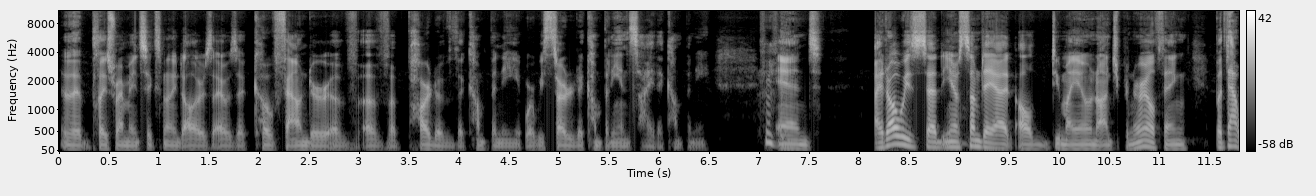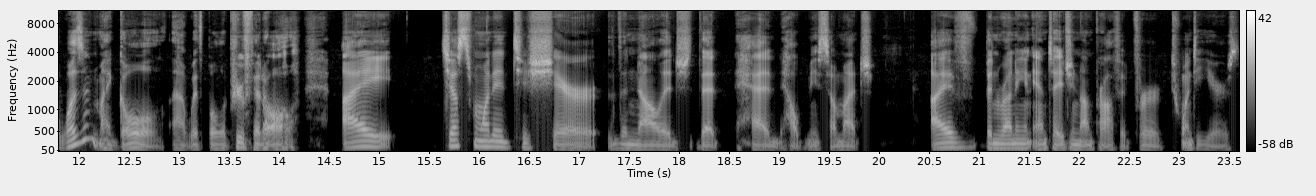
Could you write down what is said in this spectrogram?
The place where I made six million dollars, I was a co-founder of of a part of the company where we started a company inside a company, and I'd always said, you know, someday i will do my own entrepreneurial thing, but that wasn't my goal uh, with Bulletproof at all. I just wanted to share the knowledge that had helped me so much. I've been running an anti aging nonprofit for 20 years.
